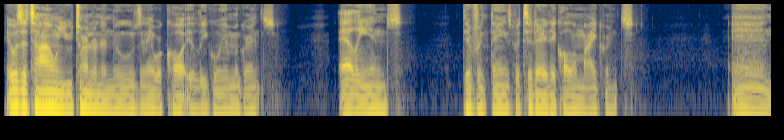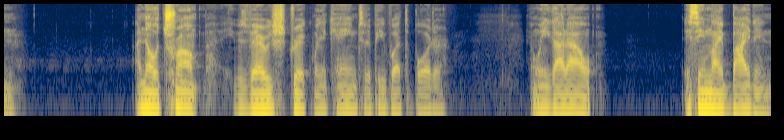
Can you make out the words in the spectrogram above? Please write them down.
It was a time when you turned on the news and they were called illegal immigrants, aliens, different things, but today they call them migrants. And I know Trump, he was very strict when it came to the people at the border. And when he got out, it seemed like Biden.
